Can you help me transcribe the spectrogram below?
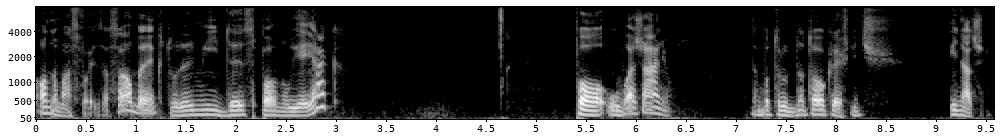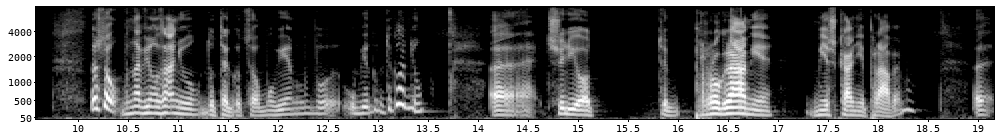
Ono ma swoje zasoby, którymi dysponuje jak? Po uważaniu. No bo trudno to określić inaczej. Zresztą w nawiązaniu do tego, co mówiłem w ubiegłym tygodniu, e, czyli o tym programie Mieszkanie prawem, e,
